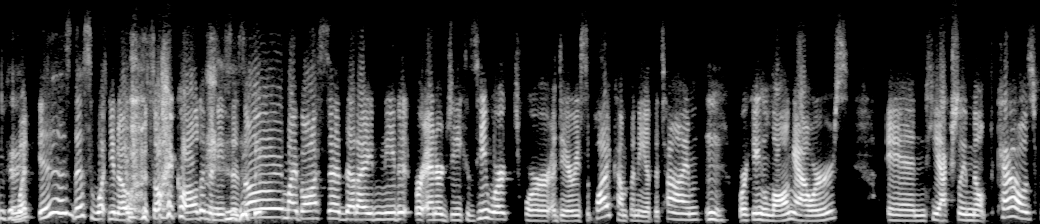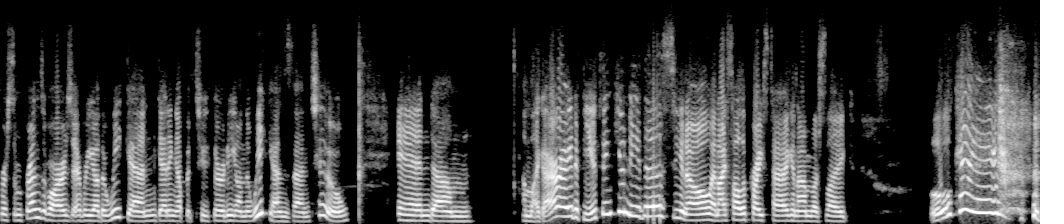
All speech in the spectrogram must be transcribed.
okay. what is this? What you know? So i called him and he says oh my boss said that i need it for energy because he worked for a dairy supply company at the time mm. working long hours. And he actually milked cows for some friends of ours every other weekend getting up at 2.30 on the weekends then too. And um, i'm like all right if you think you need this you know and i saw the price tag and i'm just like okay.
